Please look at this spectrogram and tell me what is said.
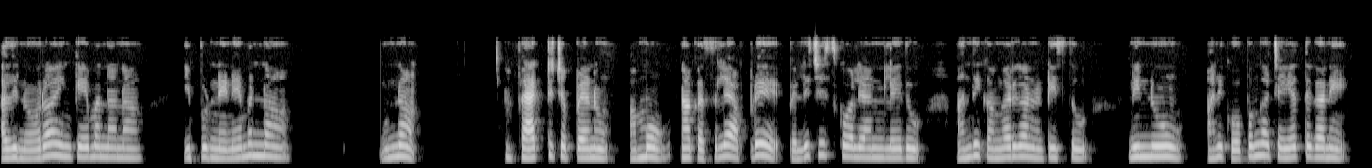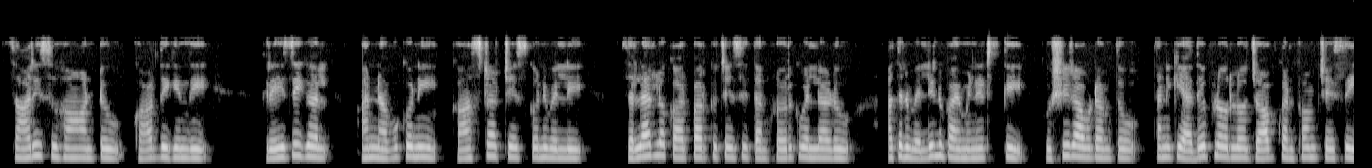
అది నోరా ఇంకేమన్నానా? ఇప్పుడు నేనేమన్నా ఉన్నా ఫ్యాక్ట్ చెప్పాను. అమ్మో నాకు అసలే అప్పుడే పెళ్ళి చేసుకోవాలి అని లేదు. అంది కంగారుగా నటిస్తూ. నిన్ను అని కోపంగా చేయెత్తగానే సారీ సుహా అంటూ కార్ దిగింది. క్రేజీ గర్ల్ అని నవ్వుకొని కార్ స్టార్ట్ చేసుకొని వెళ్ళి సెల్లార్లో కార్ పార్కు చేసి తన ఫ్లోర్కి వెళ్ళాడు. అతను వెళ్ళిన ఫైవ్ మినిట్స్కి ఖుషి రావడంతో తనకి అదే ఫ్లోర్లో జాబ్ కన్ఫర్మ్ చేసి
